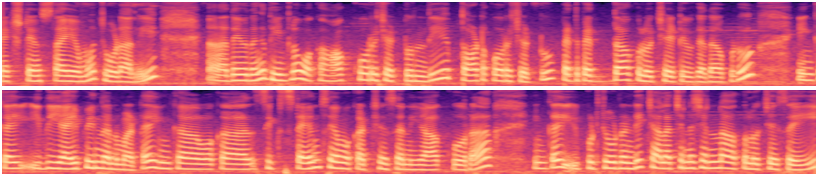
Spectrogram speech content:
నెక్స్ట్ వస్తాయేమో చూడాలి. అదేవిధంగా దీంట్లో ఒక ఆకుకూర చెట్టు ఉంది తోటకూర చెట్టు. పెద్ద పెద్ద ఆకులు వచ్చేటివి కదా అప్పుడు. ఇంకా ఇది అయిపోయిందనమాట ఇంకా ఒక సిక్స్ టైమ్స్ ఏమో కట్ చేశాను ఈ ఆకుకూర. ఇంకా ఇప్పుడు చూడండి చాలా చిన్న చిన్న ఆకులు వచ్చేసాయి.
